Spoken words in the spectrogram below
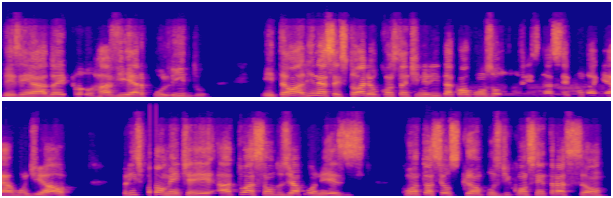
desenhado aí pelo Javier Pulido. Então, ali nessa história, o Constantino lida com alguns outros da Segunda Guerra Mundial, principalmente aí a atuação dos japoneses quanto a seus campos de concentração.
